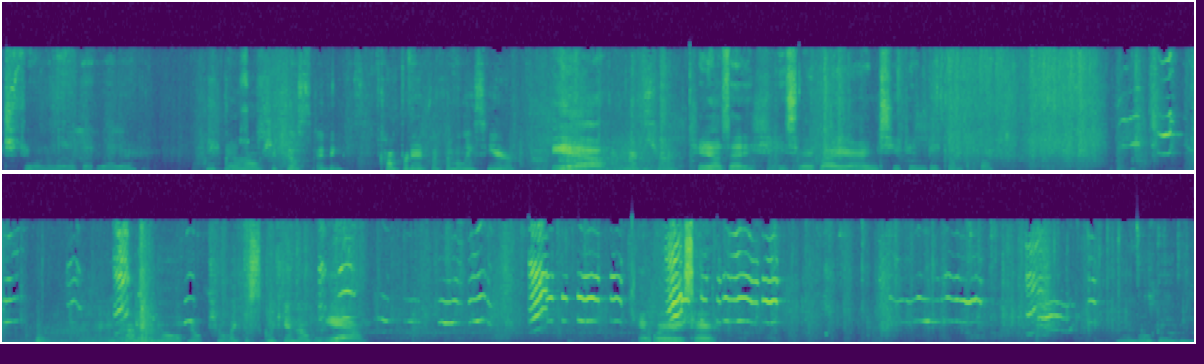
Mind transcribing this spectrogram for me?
She's doing a little bit better. Good girl. She feels, I think, comforted with him at least here Yeah. next her. She knows that he's right by her and she can be comfortable. It's Huh? No, nope. She don't like the squeaking though. Yeah. It worries her. I know, baby.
